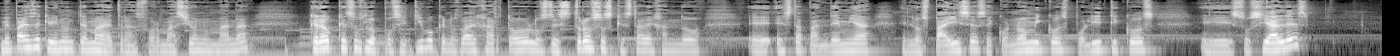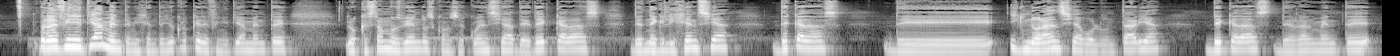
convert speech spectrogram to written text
Me parece que viene un tema de transformación humana. Creo que eso es lo positivo que nos va a dejar todos los destrozos que está dejando eh, esta pandemia en los países económicos, políticos, eh, sociales. Pero definitivamente, mi gente, yo creo que definitivamente lo que estamos viendo es consecuencia de décadas de negligencia, décadas de ignorancia voluntaria, décadas de realmente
